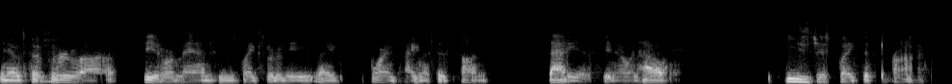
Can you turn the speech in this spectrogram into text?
You know, so through uh, Theodore Mann, who's like sort of the like core antagonist, his son Thaddeus, you know, and how he's just like this product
